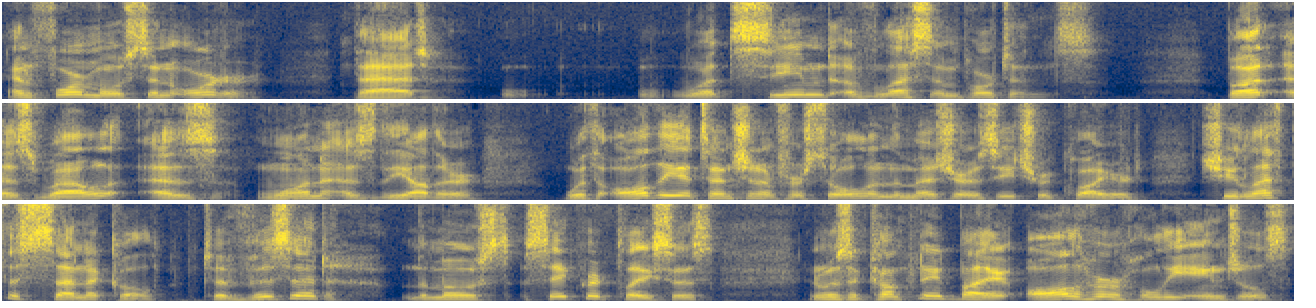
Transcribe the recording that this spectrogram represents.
and foremost in order, that what seemed of less importance. But as well as one as the other, with all the attention of her soul and the measure as each required, she left the cenacle to visit the most sacred places and was accompanied by all her holy angels,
